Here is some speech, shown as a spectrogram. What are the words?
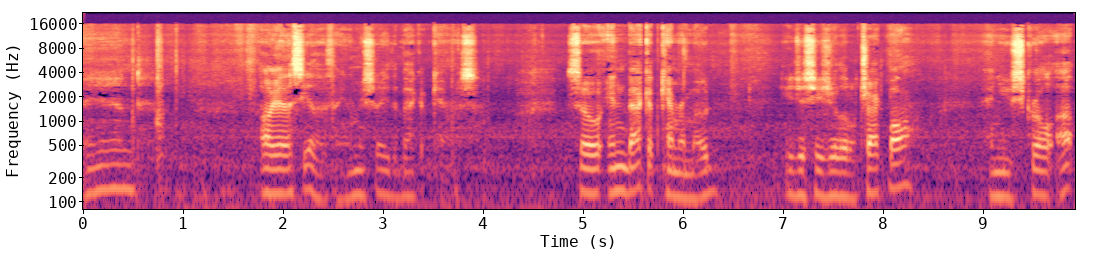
And oh yeah, that's the other thing. Let me show you the backup cameras. So in backup camera mode, you just use your little trackball and you scroll up.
